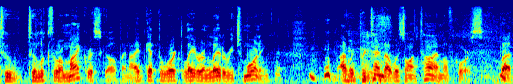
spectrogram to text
to, to look through a microscope, and I'd get to work later and later each morning. I would pretend I was on time, of course, but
